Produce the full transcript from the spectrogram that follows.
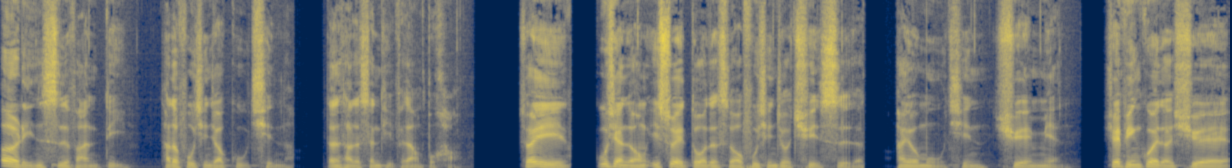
二林四番地。他的父亲叫辜钦，但是他的身体非常不好，所以辜显荣一岁多的时候，父亲就去世了。他有母亲薛面，薛平贵的薛，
